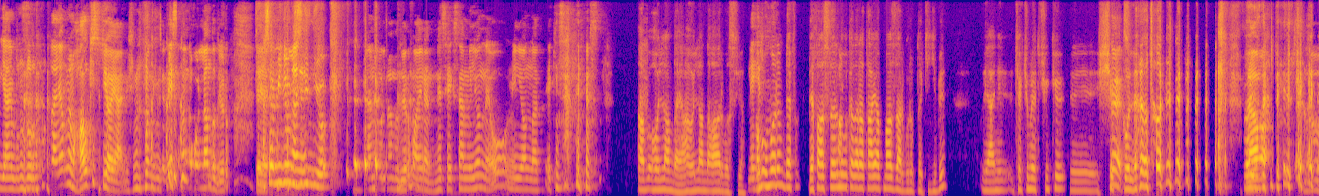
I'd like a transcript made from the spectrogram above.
yani bunu zorunluluktan yapmıyorum. Halk istiyor yani. Şimdi bakınca neyse ben de Hollanda diyorum. Ee, 80 milyon bizi dinliyor. ben de Hollanda diyorum. Aynen. Ne 80 milyon ne o milyonlar. Ekin sen ne diyorsun? Abi Hollanda ya. Hollanda ağır basıyor. Nehir? Ama umarım def- defanslarında bu kadar hata yapmazlar gruptaki gibi. Yani Çek Cumhuriyeti çünkü e, şık Evet. goller atabilir. o Bravo. yüzden tehlikeli. Bravo.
